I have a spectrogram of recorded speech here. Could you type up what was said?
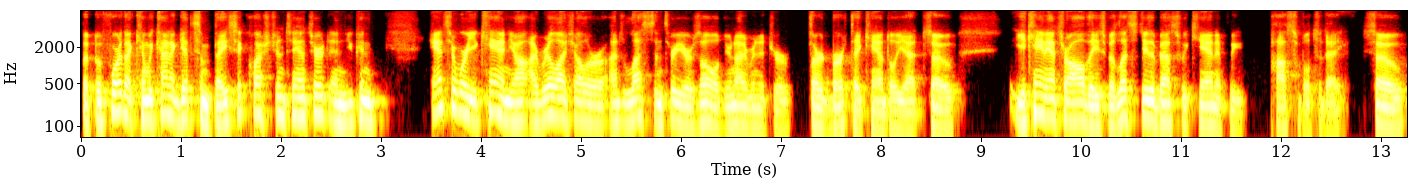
But before that, can we kind of get some basic questions answered? And you can answer where you can. Y'all, I realize y'all are uh, less than three years old. You're not even at your third birthday candle yet. So you can't answer all these, but let's do the best we can if we possible today. So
